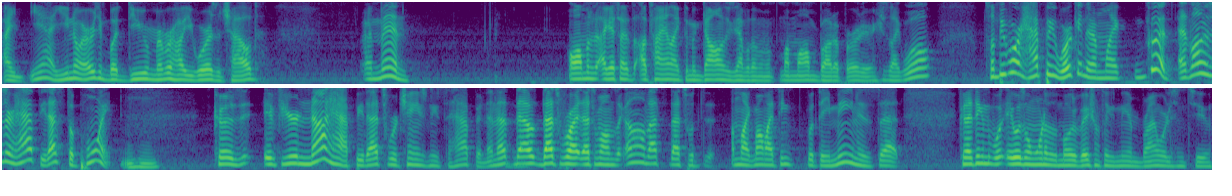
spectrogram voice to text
I yeah you know everything but do you remember how you were as a child and then oh, I'm gonna, I guess I'll, I'll tie in like the McDonald's example that my mom brought up earlier. She's like, well, some people are happy working there. I'm like, good, as long as they're happy. That's the point. Mm-hmm. Because if you're not happy, that's where change needs to happen. And that, that that's where I, that's where mom's like, oh, that that's what the, I'm like, mom. I think what they mean is that because I think it was on one of the motivational things me and Brian were listening to.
